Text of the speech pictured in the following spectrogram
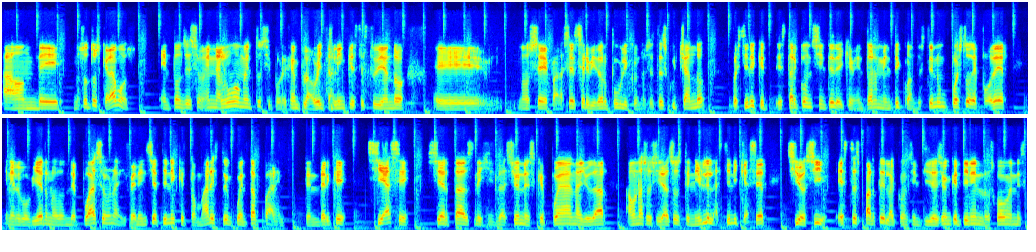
a donde nosotros queramos. Entonces, en algún momento, si por ejemplo ahorita alguien que está estudiando, eh, no sé, para ser servidor público y nos está escuchando, pues tiene que estar consciente de que eventualmente cuando esté en un puesto de poder en el gobierno donde pueda hacer una diferencia, tiene que tomar esto en cuenta para entender que si hace ciertas legislaciones que puedan ayudar a una sociedad sostenible, las tiene que hacer sí o sí. Esta es parte de la concientización que tienen los jóvenes,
